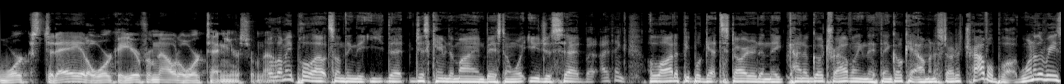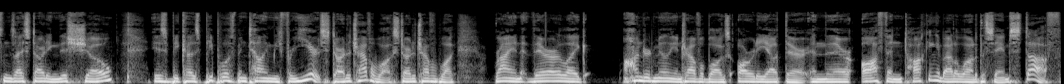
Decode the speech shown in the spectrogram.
works today. It'll work a year from now. It'll work 10 years from now. Well, let me pull out something that you, that just came to mind based on what you just said. But I think a lot of people get started and they kind of go traveling. They think, okay, I'm going to start a travel blog. One of the reasons I'm starting this show is because people have been telling me for years, start a travel blog, start a travel blog. Ryan, there are like 100 million travel blogs already out there and they're often talking about a lot of the same stuff.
